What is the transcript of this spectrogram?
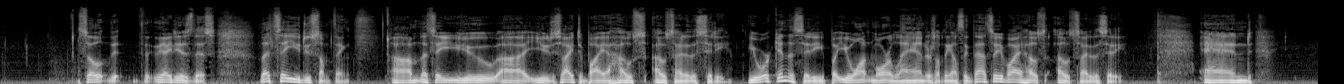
So the, the idea is this: Let's say you do something. Um, let's say you uh, you decide to buy a house outside of the city. You work in the city, but you want more land or something else like that. So you buy a house outside of the city, and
